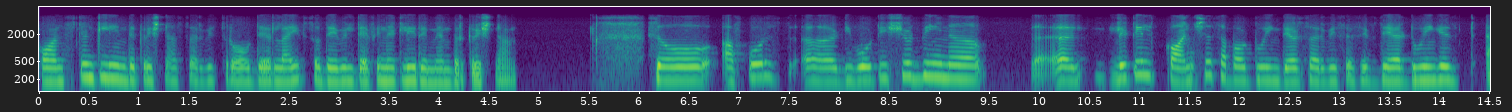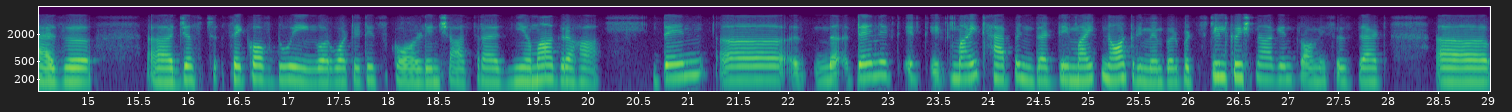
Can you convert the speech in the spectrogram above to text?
constantly in the krishna service throughout their life so they will definitely remember krishna so of course uh, devotees should be in a, a, little conscious about doing their services if they are doing it as a uh, just sake of doing or what it is called in shastra as niyamagraha. Then uh, then it, it it might happen that they might not remember but still krishna again promises that uh,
